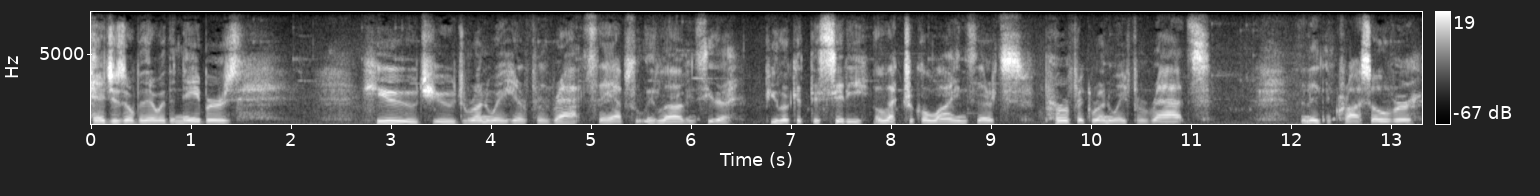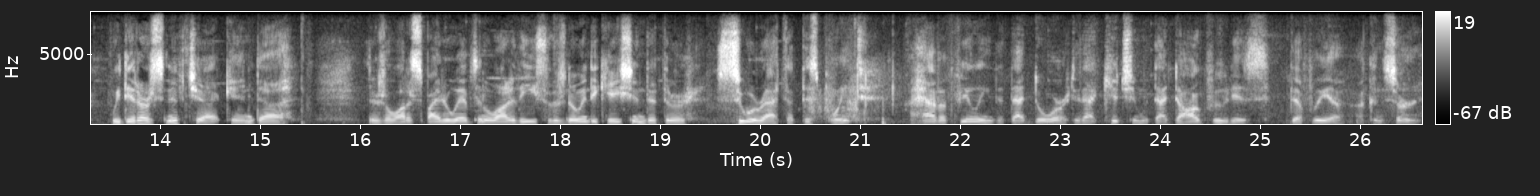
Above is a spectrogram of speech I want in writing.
Hedges over there with the neighbors. Huge, huge runway here for rats. They absolutely love and see the if you look at the city electrical lines, there's perfect runway for rats. And they can cross over. We did our sniff check and uh, there's a lot of spider webs in a lot of these, so there's no indication that they're sewer rats at this point. I have a feeling that that door to that kitchen with that dog food is definitely a, a concern.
